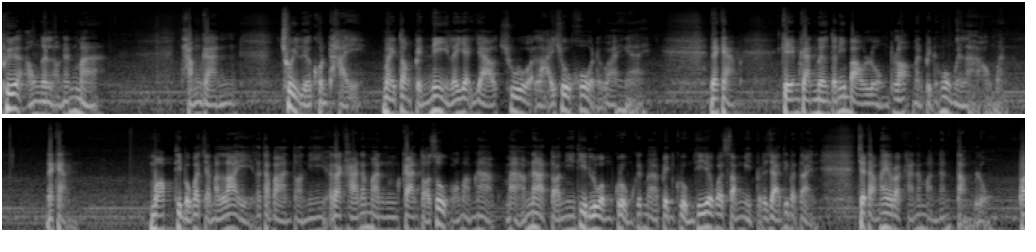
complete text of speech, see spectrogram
เพื่อเอาเงินเหล่านั้นมาทำการช่วยเหลือคนไทย ไม่ต้องเป็นหนี้ระยะยาวชั่วหลายชั่วโคตรเอาไว้ง่ายนะครับเกมการเมืองตอนนี้เบาลง เพราะมันเป็นห่วงเวลาของมันนะครับ ม็อบที่บอกว่าจะมาไล่รัฐบาลตอนนี้ ราคาน้ำมันการต่อสู้ของมหาอำนาจมหาอำนาจตอนนี้ที่รวมกลุ่มขึ้นมาเป็นกลุ่มที่เรียกว่าซัมมิตประชาธิปไตย จะทำให้ราคาน้ำมันนั้นต่ำลงพอ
